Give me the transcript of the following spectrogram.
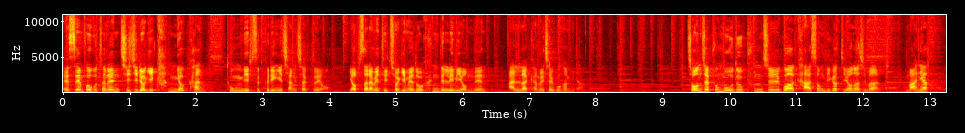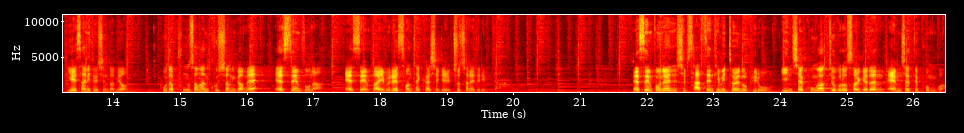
SM4부터는 지지력이 강력한 독립 스프링이 장착되어 옆 사람의 뒤척임에도 흔들림이 없는 안락함을 제공합니다. 전 제품 모두 품질과 가성비가 뛰어나지만 만약 예산이 되신다면 보다 풍성한 쿠션감의 SM4나 SM5를 선택하시길 추천해드립니다. SM4는 14cm의 높이로 인체 공학적으로 설계된 MZ 폼과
